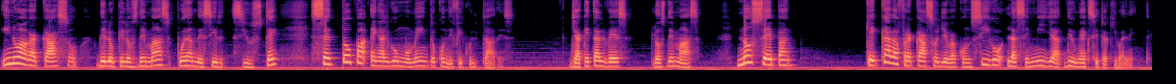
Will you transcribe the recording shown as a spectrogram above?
y no haga caso de lo que los demás puedan decir si usted se topa en algún momento con dificultades, ya que tal vez los demás no sepan que cada fracaso lleva consigo la semilla de un éxito equivalente.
